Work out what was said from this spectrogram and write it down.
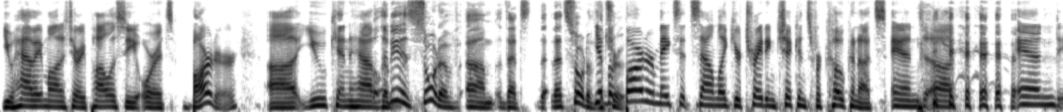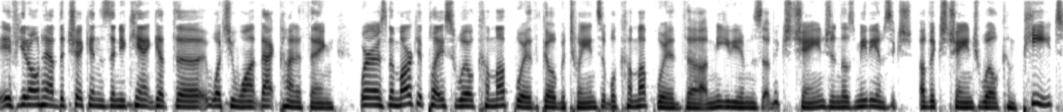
you have a monetary policy or it's barter. Uh, you can have. Well, the, it is sort of. Um, that's that's sort of yeah, the but truth. barter makes it sound like you're trading chickens for coconuts, and uh, and if you don't have the chickens, then you can't get the what you want, that kind of thing. Whereas the marketplace will come up with go-betweens, it will come up with uh, mediums of exchange, and those mediums ex- of exchange will compete.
